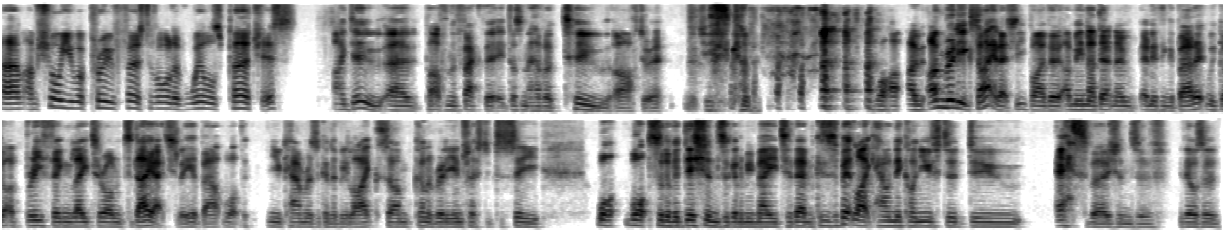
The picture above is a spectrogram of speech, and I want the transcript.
um, I'm sure you approve first of all of Will's purchase. I do, uh, apart from the fact that it doesn't have a two after it, which is kind of. well, I, I'm really excited actually by the. I mean, I don't know anything about it. We've got a briefing later on today actually about what the new cameras are going to be like. So I'm kind of really interested to see what what sort of additions are going to be made to them because it's a bit like how Nikon used to do S versions of. There was a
